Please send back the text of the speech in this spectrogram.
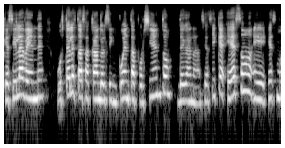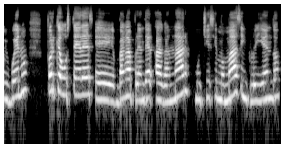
que si la vende, usted le está sacando el 50% de ganancia. Así que eso eh, es muy bueno porque ustedes eh, van a aprender a ganar muchísimo más, incluyendo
